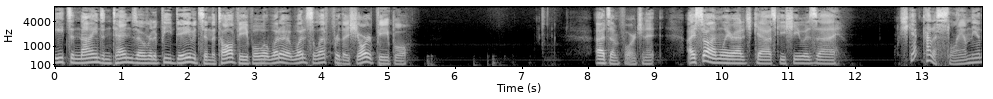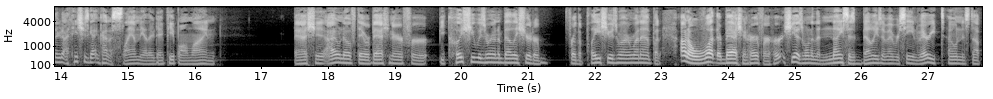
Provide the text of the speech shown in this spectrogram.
eights and nines and tens over to Pete Davidson, the tall people. What what what's left for the short people? That's unfortunate. I saw Emily Ratajkowski. She was uh, she getting kind of slammed the other day. I think she was getting kind of slammed the other day. People online bashing. I don't know if they were bashing her for because she was wearing a belly shirt or for the place she was wearing run at, but I don't know what they're bashing her for. Her she has one of the nicest bellies I've ever seen. Very toned and stuff.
